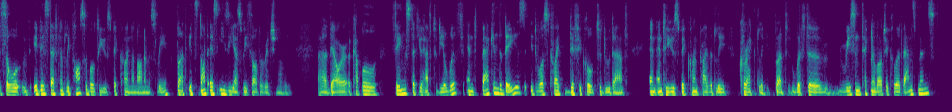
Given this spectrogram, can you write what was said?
so it is definitely possible to use Bitcoin anonymously, but it's not as easy as we thought originally. Uh, there are a couple things that you have to deal with. And back in the days, it was quite difficult to do that and, and to use Bitcoin privately correctly. But with the recent technological advancements,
